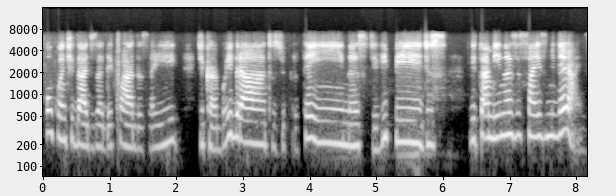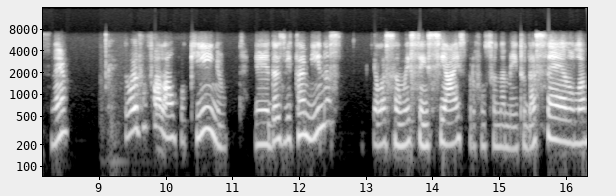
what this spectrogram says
com quantidades adequadas aí de carboidratos, de proteínas, de lipídios, vitaminas e sais minerais, né? Então eu vou falar um pouquinho é, das vitaminas, que elas são essenciais para o funcionamento da célula,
